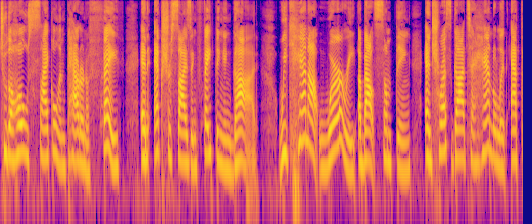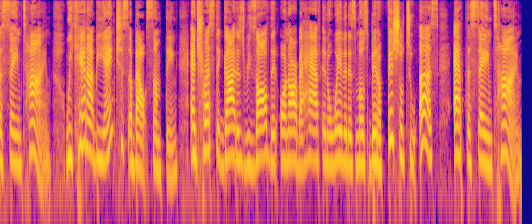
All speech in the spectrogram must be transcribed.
to the whole cycle and pattern of faith and exercising faithing in God. We cannot worry about something and trust God to handle it at the same time. We cannot be anxious about something and trust that God has resolved it on our behalf in a way that is most beneficial to us at the same time.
